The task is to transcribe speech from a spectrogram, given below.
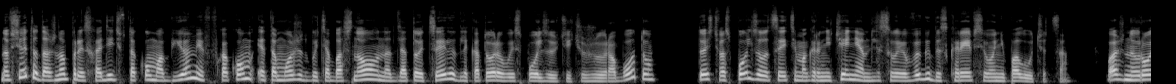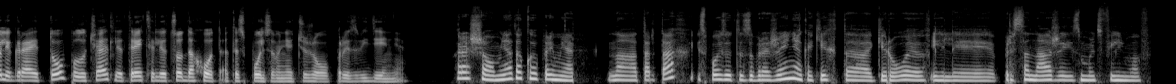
Но все это должно происходить в таком объеме, в каком это может быть обосновано для той цели, для которой вы используете чужую работу. То есть воспользоваться этим ограничением для своей выгоды, скорее всего, не получится. Важную роль играет то, получает ли третье лицо доход от использования чужого произведения. Хорошо, у меня такой пример. На тортах используют изображения каких-то героев или персонажей из мультфильмов.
